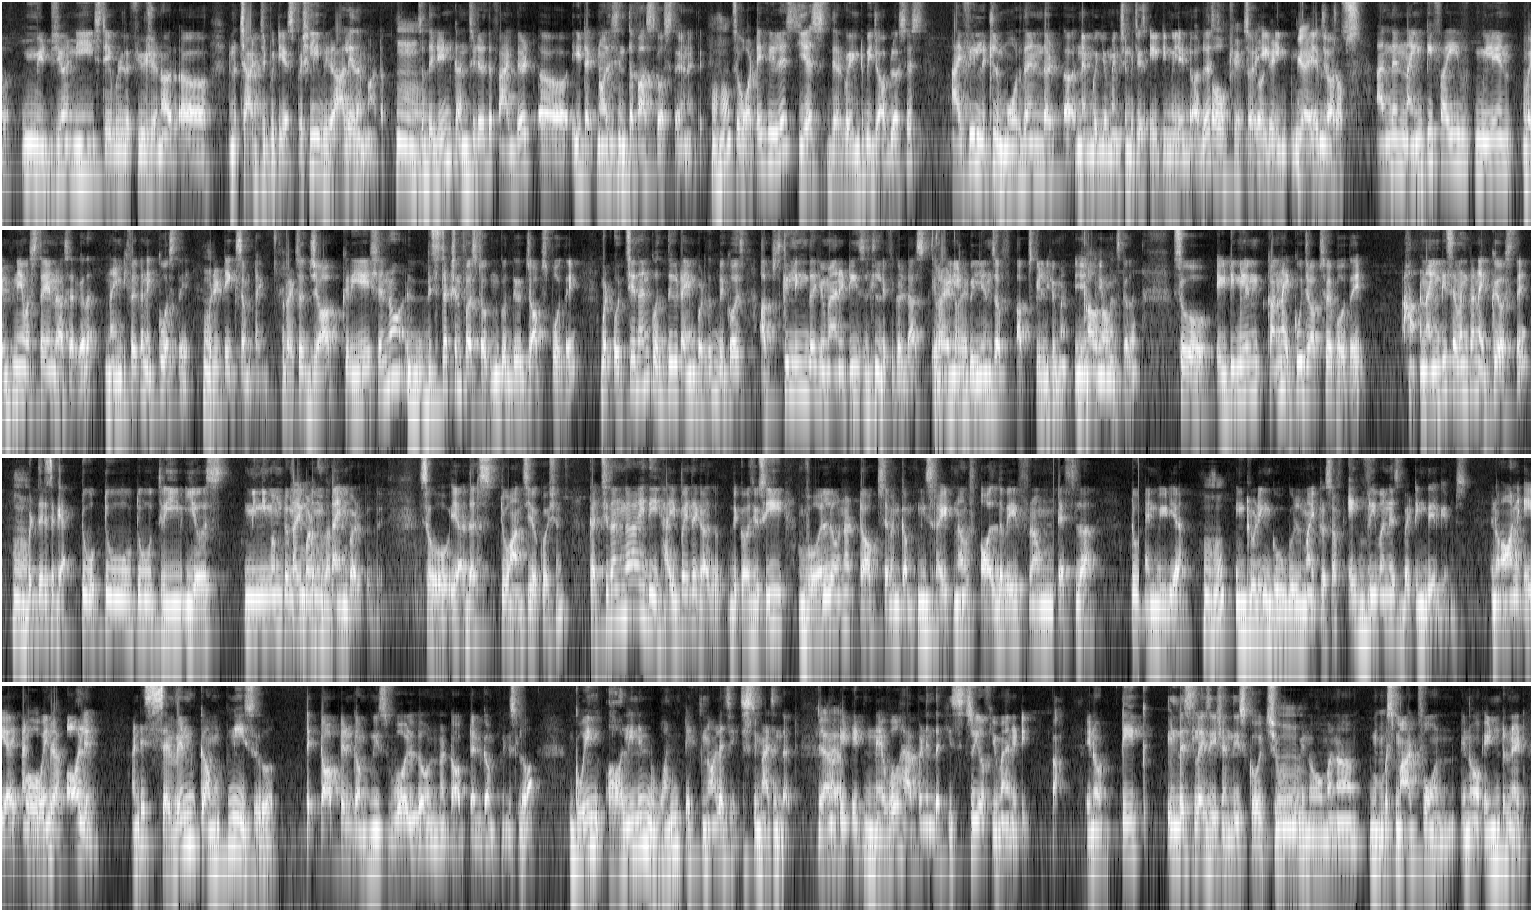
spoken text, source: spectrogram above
Midjourney stable diffusion or you know ChatGPT especially ఇవి రాలేదన్నమాట so they didn't consider the fact that ఈ technologies ఇంత fast గా వస్తాయి అనేది so what I feel is as they are going to be job losses I feel little more than that uh, number you mentioned, which is 80 million dollars. Okay. Sorry, Okay. 80 Yeah, million 80 million jobs. jobs. And then ninety five million వెంటనే వస్తాయని రాశారు కదా. Ninety five కన్నా ఎక్కువ వస్తాయి but it take some time. So job creation destruction first అవుతుంది. కొద్దిగా jobs పోతాయి బట్ వచ్చేదానికి కొద్దిగా టైం పడుతుంది because upskilling the humanities little difficult task. Billions of upskilled. Humans కదా. సో ఎయిటీ మిలియన్ కన్నా ఎక్కువ జాబ్స్ పోతాయి నైంటీ సెవెన్ కన్నా ఎక్కువ వస్తాయి but there is a gap two two two three years minimum to? Time పడుతుంది. So yeah that's to answer your question ఖచ్చితంగా ఇది హైప్ అయితే కాదు. బికాస్ యూ సీ వరల్డ్లో ఉన్న top seven companies right now all the way from Tesla to Nvidia including Google Microsoft every one is betting their games you know on AI and going yeah. All in అంటే seven companies top ten companies వరల్డ్లో ఉన్న top ten కంపెనీస్లో going all in in one technology just imagine that Yeah, yeah. it, it never happened in the history of industrialisation తీసుకోవచ్చు you know మన smartphone you know internet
